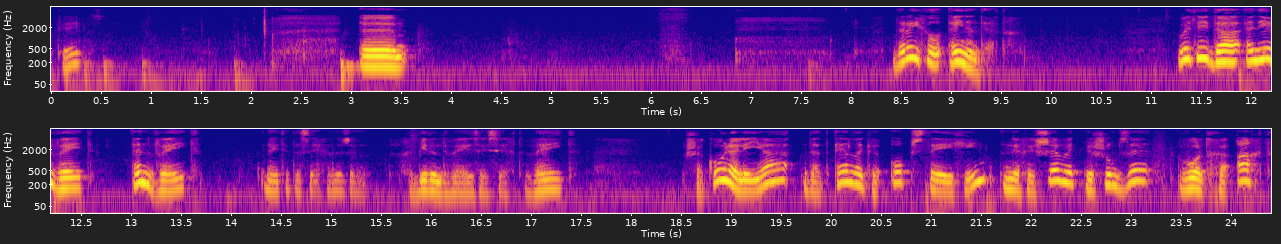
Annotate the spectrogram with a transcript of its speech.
Oké. Um, De regel 31. Weet je daar, en je weet, en weet, beter te zeggen, dus een gebiedende wijze zegt, weet, Shakol Aliyah, dat elke opstijging, Necheshevet Mishum ze, wordt geacht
